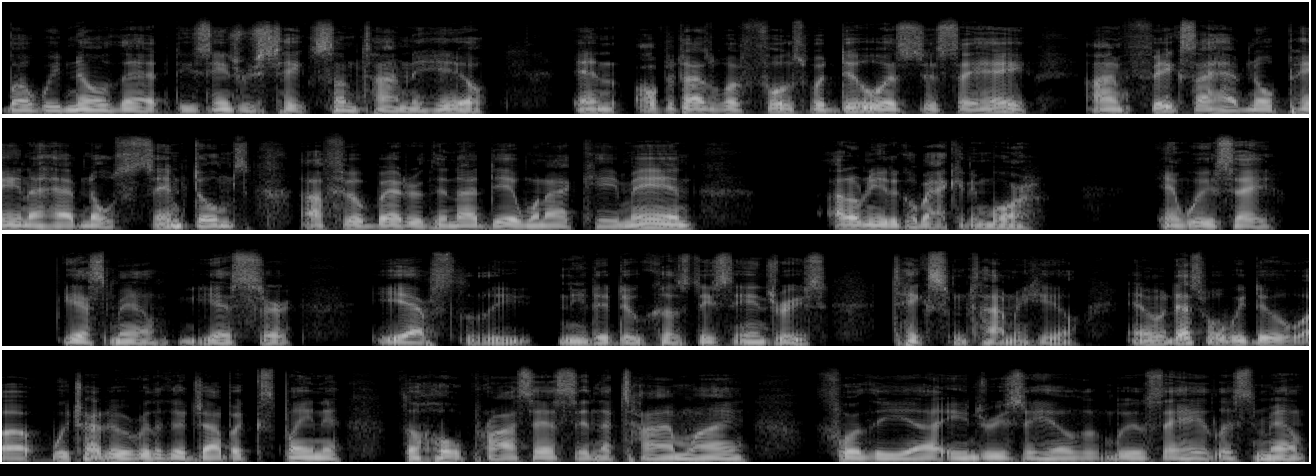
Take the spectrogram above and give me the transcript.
but we know that these injuries take some time to heal. And oftentimes, what folks would do is just say, "Hey, I'm fixed. I have no pain. I have no symptoms. I feel better than I did when I came in. I don't need to go back anymore." And we say, "Yes, ma'am. Yes, sir. You absolutely need to do because these injuries take some time to heal." And that's what we do. Uh, we try to do a really good job of explaining the whole process and the timeline for the uh, injuries to heal. We'll say, "Hey, listen, ma'am."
